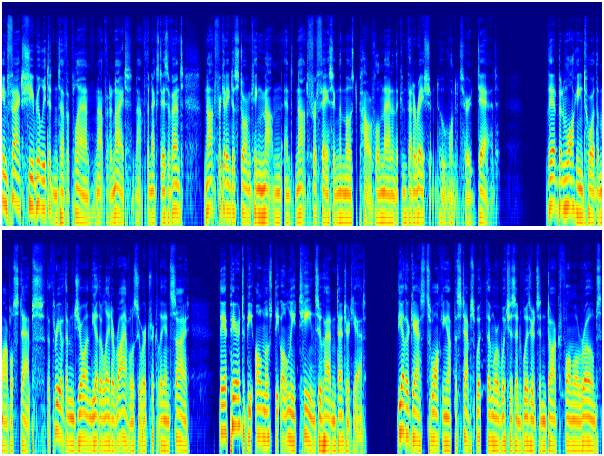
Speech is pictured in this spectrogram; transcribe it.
In fact, she really didn't have a plan, not for tonight, not for the next day's event, not for getting to Storm King Mountain, and not for facing the most powerful man in the Confederation who wanted her dead. They had been walking toward the marble steps. The three of them joined the other late arrivals who were trickling inside. They appeared to be almost the only teens who hadn't entered yet. The other guests walking up the steps with them were witches and wizards in dark formal robes,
